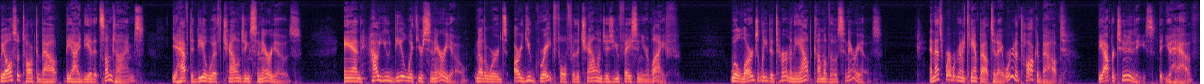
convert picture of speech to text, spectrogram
We also talked about the idea that sometimes you have to deal with challenging scenarios. And how you deal with your scenario, in other words, are you grateful for the challenges you face in your life, will largely determine the outcome of those scenarios. And that's where we're going to camp out today. We're going to talk about the opportunities that you have,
